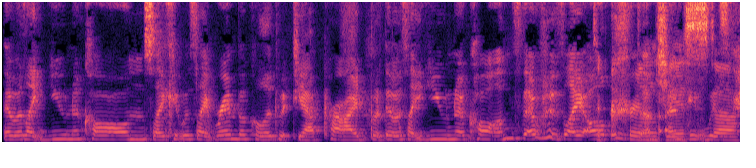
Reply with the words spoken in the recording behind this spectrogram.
there were like unicorns like it was like rainbow colored which yeah pride but there was like unicorns there was like all the this stuff and it stuff.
